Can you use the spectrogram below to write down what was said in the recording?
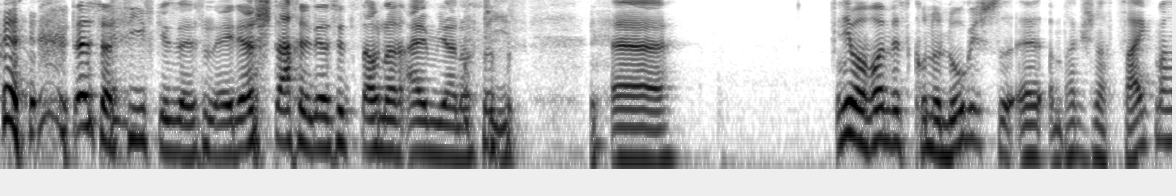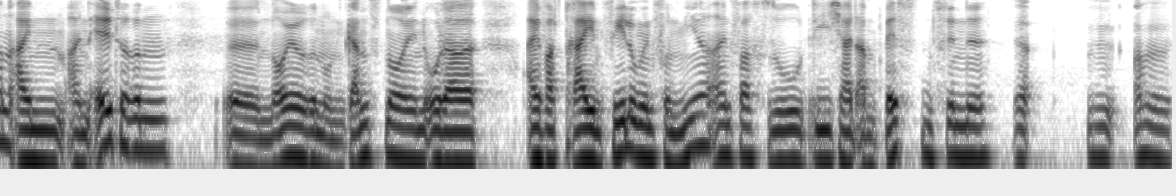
das hat tief gesessen, ey. Der Stachel, der sitzt auch nach einem Jahr noch tief. äh, Nee, aber wollen wir es chronologisch äh, praktisch nach Zeit machen? Einen, einen älteren, äh, neueren und ganz neuen oder einfach drei Empfehlungen von mir, einfach so, die ich halt am besten finde. ja. Aber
